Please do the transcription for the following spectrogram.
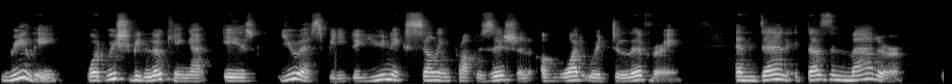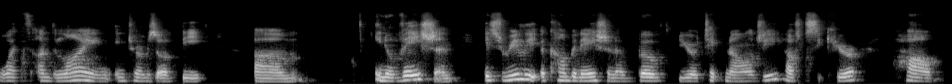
really, what we should be looking at is USP, the unique selling proposition of what we're delivering. And then it doesn't matter what's underlying in terms of the um, innovation. It's really a combination of both your technology, how secure, how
